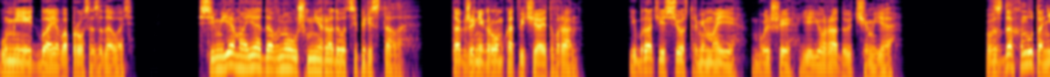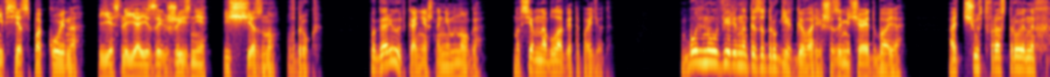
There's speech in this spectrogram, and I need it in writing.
Умеет Бая вопросы задавать. Семья моя давно уж мне радоваться перестала. Также негромко отвечает Вран. И братья с сестрами мои больше ее радуют, чем я. Вздохнут они все спокойно, если я из их жизни исчезну вдруг. Погорюют, конечно, немного, но всем на благо это пойдет. «Больно уверенно ты за других говоришь», — замечает Бая. От чувств расстроенных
